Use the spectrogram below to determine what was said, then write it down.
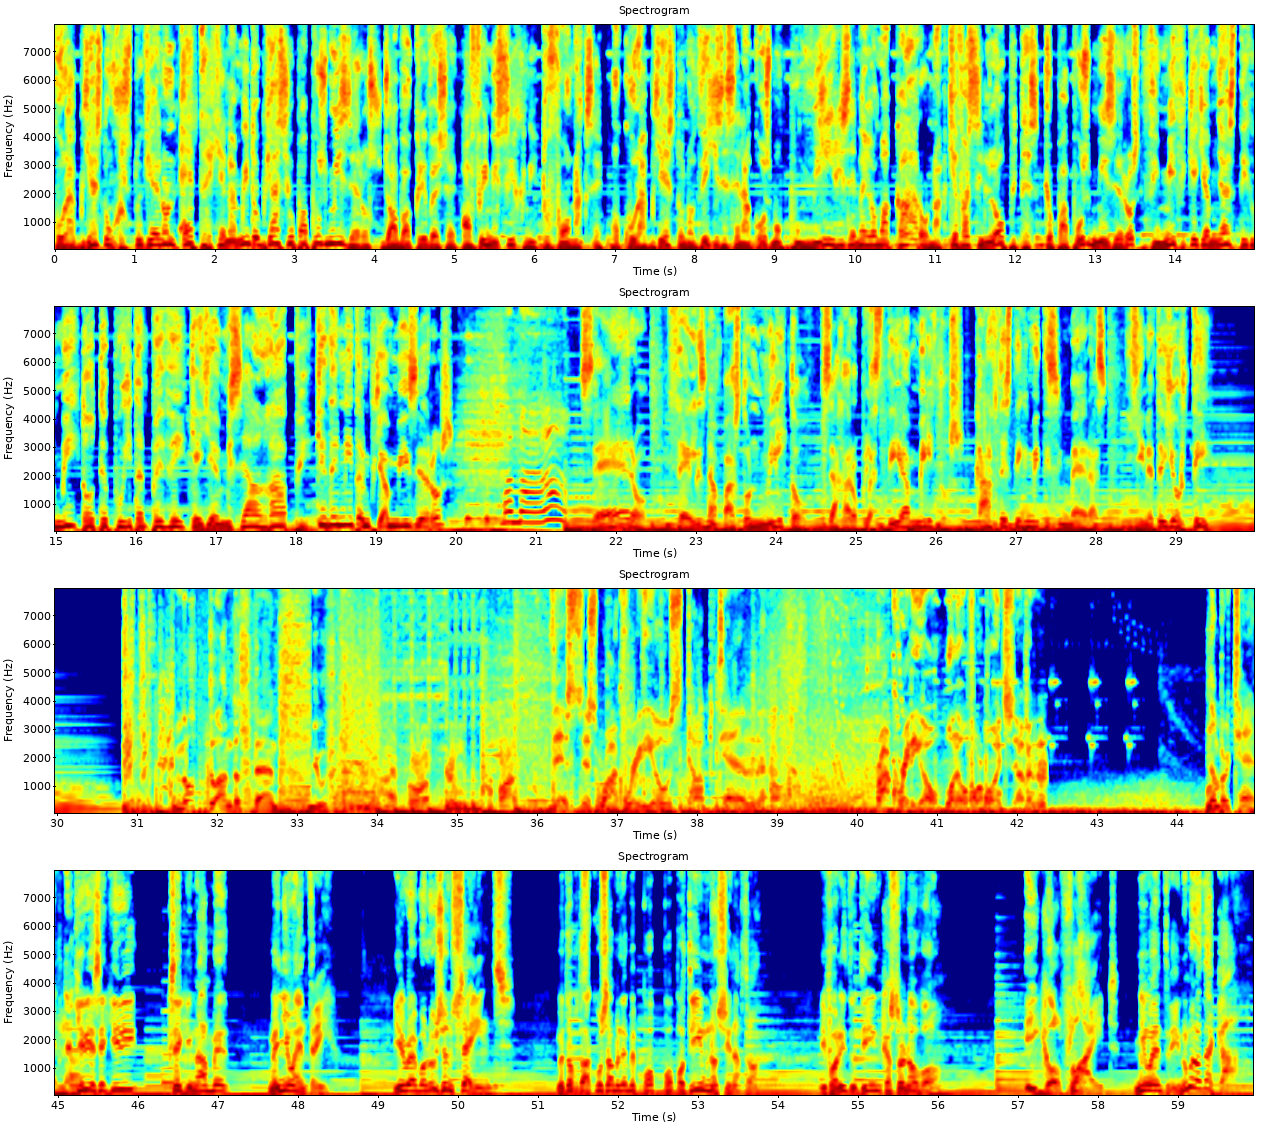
Ο κουραμπιές των Χριστουγέννων έτρεχε να μην τον πιάσει ο παππούς μίζερος. Τζάμπα κρύβεσαι, αφήνει σύχνη, του φώναξε. Ο κουραμπιές τον οδήγησε σε έναν κόσμο που μύριζε μελομακάρονα και βασιλόπιτες. Και ο παππούς μίζερος θυμήθηκε για μια στιγμή τότε που ήταν παιδί και γέμισε αγάπη και δεν ήταν πια μίζερος. Μαμά! Ξέρω, θέλεις να πας στον Μίλτο. Ζαχαροπλαστεία Μίλτος. Κάθε στιγμή της ημέρας γίνεται γιορτή. not to understand music. This is Rock Radio's Top 10. Rock Radio 104.7. Number 10. Κυρίες και κύριοι, ξεκινάμε με new entry. Η Revolution Saints. Με το που το ακούσαμε λέμε πω πω πω τι ύμνος είναι αυτό. Η φωνή του Dean Castronovo. Eagle Flight. New entry. Νούμερο 10.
